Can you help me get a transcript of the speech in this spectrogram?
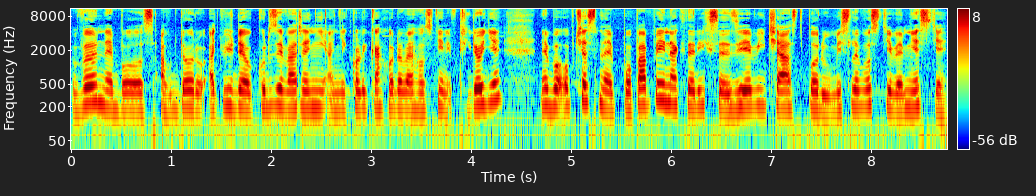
v nebo z outdooru, ať už jde o kurzy vaření a několika chodové hostiny v přírodě, nebo občasné pop-upy, na kterých se zjeví část plodů myslivosti ve městě.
